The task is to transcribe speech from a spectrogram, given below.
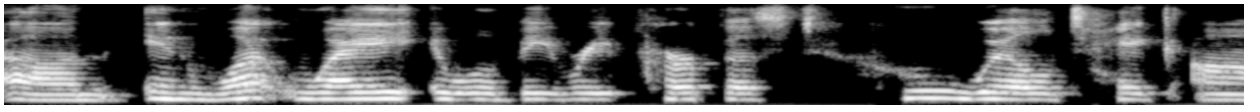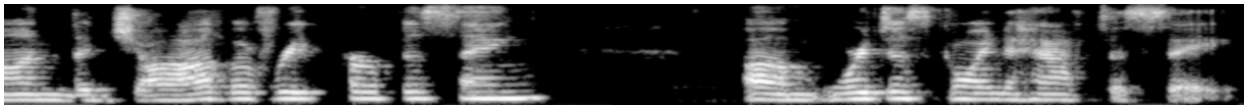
Um, in what way it will be repurposed, who will take on the job of repurposing, um, we're just going to have to see.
